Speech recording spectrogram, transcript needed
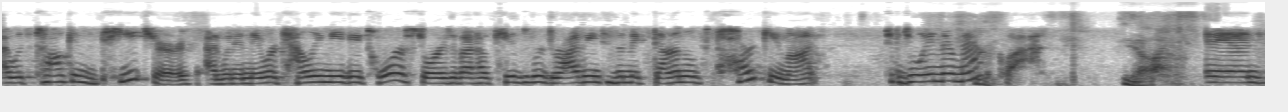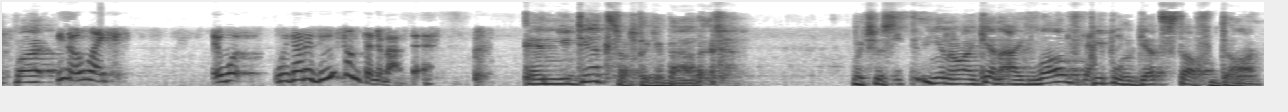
I was talking to teachers, Edwin, and they were telling me these horror stories about how kids were driving to the McDonald's parking lot to join their math class. Yeah. And, but, you know, like, it, we got to do something about this. And you did something about it, which is, you know, again, I love exactly. people who get stuff done.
